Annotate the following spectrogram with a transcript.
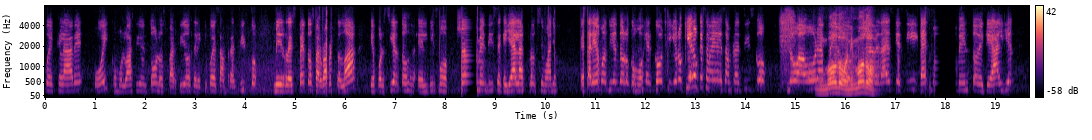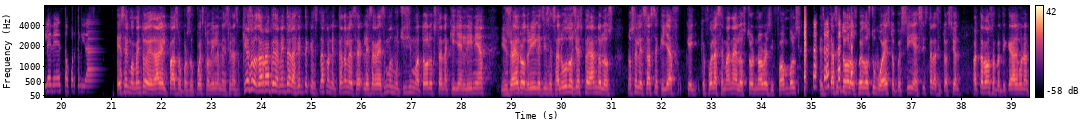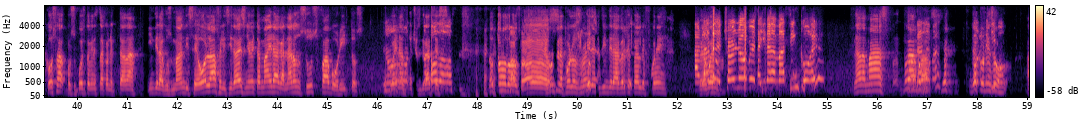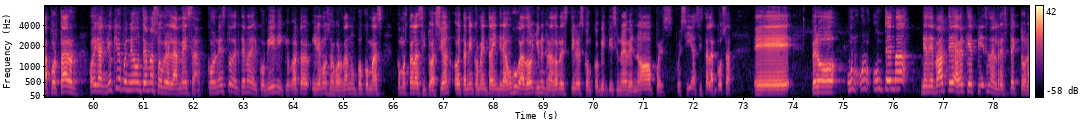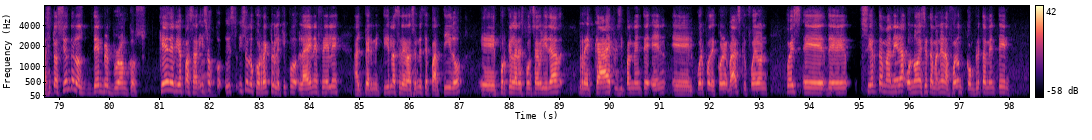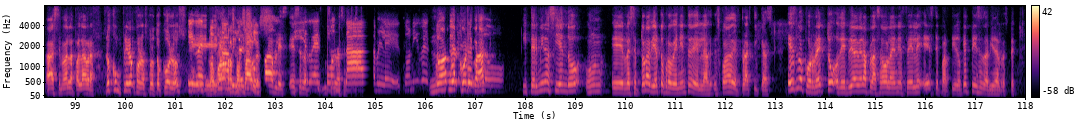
fue clave hoy, como lo ha sido en todos los partidos del equipo de San Francisco. Mis respetos para Robert Salah, que por cierto, el mismo Sherman dice que ya el próximo año estaremos viéndolo como head coach, que yo no quiero que se vaya de San Francisco, no ahora. Ni modo, ni modo. La verdad es que sí, ya es momento de que alguien le dé esta oportunidad Es el momento de dar el paso, por supuesto, bien le mencionas. Quiero saludar rápidamente a la gente que se está conectando. Les, agradecemos muchísimo a todos los que están aquí ya en línea. Israel Rodríguez dice saludos, ya esperándolos. No se les hace que ya que, fue la semana de los turnovers y fumbles. Es, casi todos los juegos tuvo esto. Pues sí, así está la situación. Ahorita vamos a platicar alguna cosa. Por supuesto, también está conectada Indira Guzmán. Dice: Hola, felicidades, señorita Mayra. Ganaron sus favoritos. Buenas noches, gracias. Todos. No todos. Pregúntale por los Raiders, Indira, a ver qué tal le fue. Hablando de turnovers, ahí nada más cinco, ¿eh? Nada más. Nada más. Ya, con eso aportaron. Oigan, yo quiero poner un tema sobre la mesa. Con esto del tema del COVID y que ahorita iremos abordando un poco más cómo está la situación. Hoy también comenta Indira, un jugador y un entrenador de Steelers con COVID-19. No, pues, pues sí, así está la cosa. Eh, pero un, tema de debate, a ver qué piensan al respecto. La situación de los Denver Broncos, ¿qué debió pasar? ¿Hizo, hizo lo correcto el equipo, la NFL, al permitir la celebración de este partido? Eh, porque la responsabilidad recae principalmente en eh, el cuerpo de quarterbacks que fueron, pues, eh, de cierta manera, o no de cierta manera, fueron completamente ah, se me va la palabra, no cumplieron con los protocolos. Eh, no fueron responsables. Irresponsables. son No había coreback y termina siendo un eh, receptor abierto proveniente de la escuadra de prácticas. ¿Es lo correcto o debió haber aplazado la NFL este partido? ¿Qué piensas, David, al respecto?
